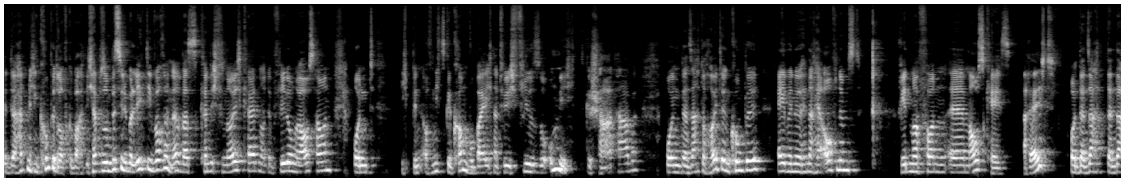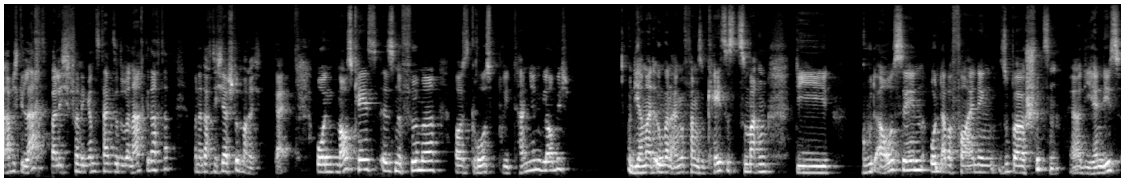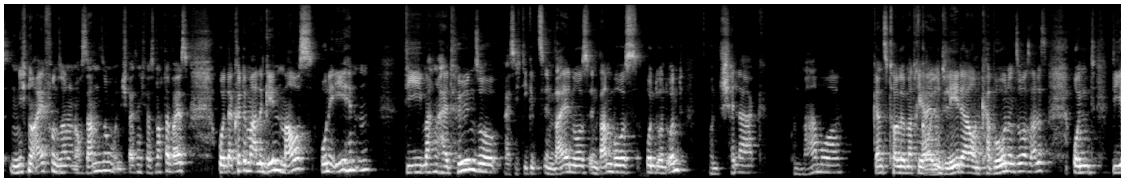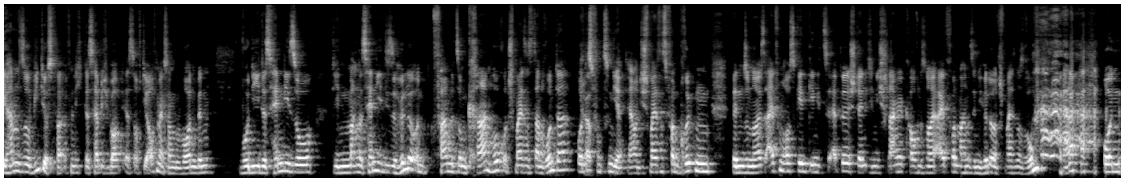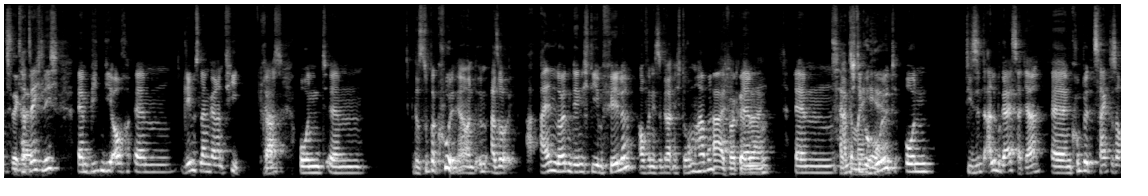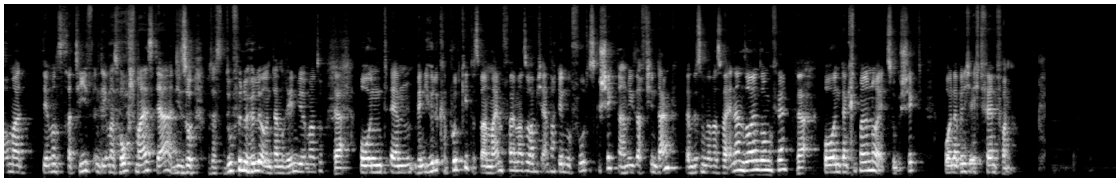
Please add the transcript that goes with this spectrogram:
da hat mich ein Kumpel drauf gebracht. Ich habe so ein bisschen überlegt die Woche, ne, was könnte ich für Neuigkeiten und Empfehlungen raushauen. Und ich bin auf nichts gekommen, wobei ich natürlich viel so um mich geschart habe. Und dann sagte heute ein Kumpel, ey, wenn du nachher aufnimmst, red mal von äh, Mauscase. Ach echt? Und dann sagt, dann da habe ich gelacht, weil ich schon den ganzen Tag so drüber nachgedacht habe. Und dann dachte ich, ja, stimmt, mache ich. Geil. Und Mousecase ist eine Firma aus Großbritannien, glaube ich. Und die haben halt irgendwann angefangen, so Cases zu machen, die gut aussehen und aber vor allen Dingen super schützen. Ja, die Handys, nicht nur iPhone, sondern auch Samsung und ich weiß nicht, was noch dabei ist. Und da könnte man alle gehen, Maus ohne E hinten. Die machen halt Höhen, so, weiß nicht, die gibt's in Walnuss, in Bambus und, und, und. Und Shellac, und Marmor. Ganz tolle Materialien und Leder und Carbon und sowas alles. Und die haben so Videos veröffentlicht, weshalb ich überhaupt erst auf die aufmerksam geworden bin, wo die das Handy so, die machen das Handy in diese Hülle und fahren mit so einem Kran hoch und schmeißen es dann runter und es funktioniert. Ja, und die schmeißen es von Brücken, wenn so ein neues iPhone rausgeht, gehen die zu Apple, stellen sich in die Schlange, kaufen das neue iPhone, machen es in die Hülle und schmeißen es rum. ja. Und tatsächlich ähm, bieten die auch ähm, lebenslange Garantie. Krass. Ja. Und ähm, das ist super cool, ja. Und also allen Leuten, denen ich die empfehle, auch wenn ich sie gerade nicht drum habe, ah, ich wollte ähm, sagen, ähm, habe ich die geholt her. und die sind alle begeistert, ja. Äh, ein Kumpel zeigt das auch immer demonstrativ, indem er es hochschmeißt, ja. Die so, was hast du für eine Hülle? Und dann reden wir immer so. Ja. Und ähm, wenn die Hülle kaputt geht, das war in meinem Fall mal so, habe ich einfach denen nur Fotos geschickt. Dann haben die gesagt, vielen Dank, dann wissen wir, was wir ändern sollen, so ungefähr. Ja. Und dann kriegt man eine neue zugeschickt. Und da bin ich echt Fan von.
